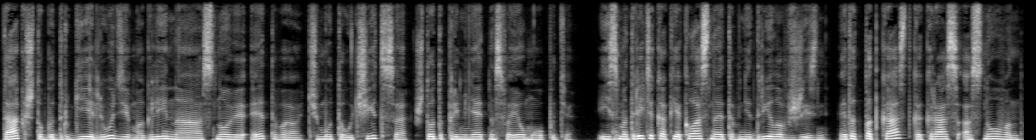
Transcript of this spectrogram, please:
так, чтобы другие люди могли на основе этого чему-то учиться, что-то применять на своем опыте. И смотрите, как я классно это внедрила в жизнь. Этот подкаст как раз основан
